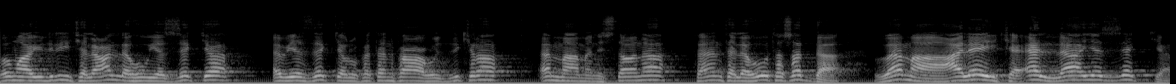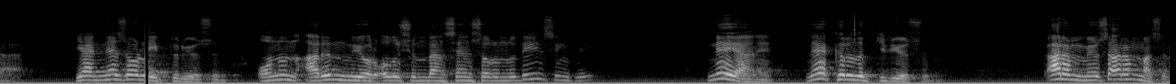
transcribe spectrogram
ve ma yudrike leallehu yezzekka ev yezzekkeru fetenfa'ahu zikra emma men istana fe ente lehu tasadda ve ma aleyke ella yezzekka yani ne zorlayıp duruyorsun? Onun arınmıyor oluşundan sen sorumlu değilsin ki. Ne yani? Ne kırılıp gidiyorsun? Arınmıyorsa arınmasın.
